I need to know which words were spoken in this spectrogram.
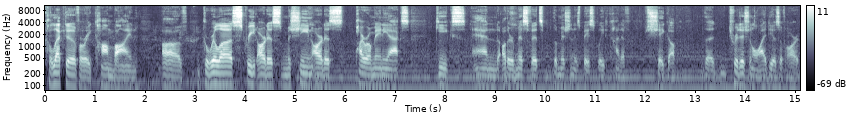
collective or a combine of guerrilla street artists, machine artists, pyromaniacs, geeks, and other misfits. The mission is basically to kind of shake up the traditional ideas of art.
